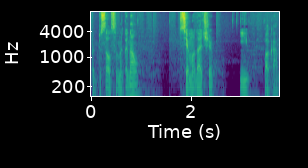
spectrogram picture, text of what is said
подписался на канал. Всем удачи и пока.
